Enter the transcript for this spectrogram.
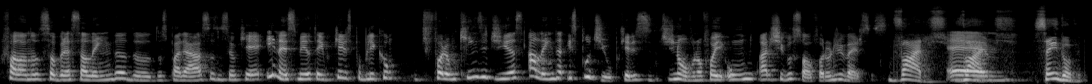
falando sobre essa lenda do- dos palhaços, não sei o quê, e nesse meio tempo que eles publicam, foram 15 dias, a lenda explodiu. Porque eles, de novo, não foi um artigo só, foram diversos. Vários, É, vários. Sem dúvida.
